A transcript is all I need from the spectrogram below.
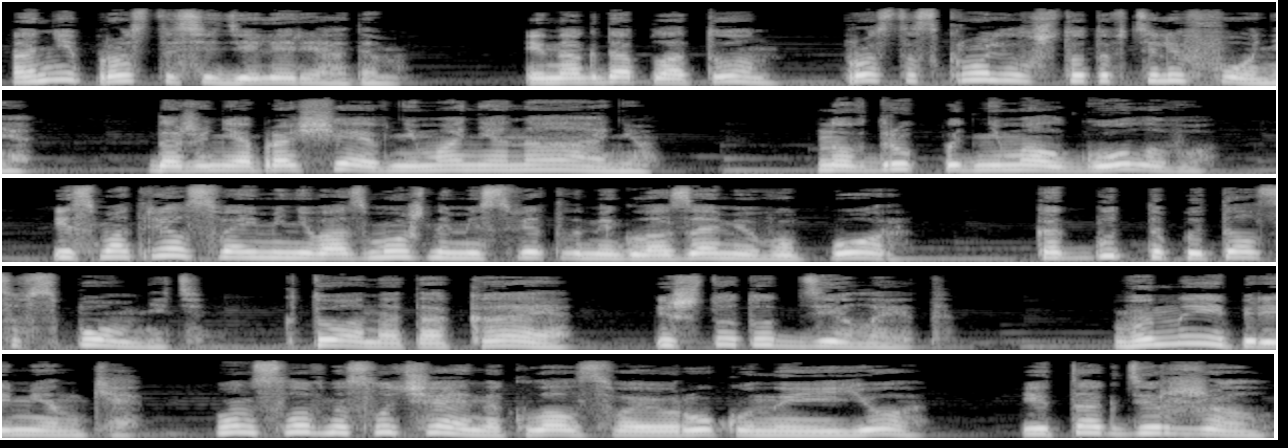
Они просто сидели рядом. Иногда Платон просто скроллил что-то в телефоне, даже не обращая внимания на Аню. Но вдруг поднимал голову и смотрел своими невозможными светлыми глазами в упор, как будто пытался вспомнить, кто она такая и что тут делает. В иные переменки – он словно случайно клал свою руку на ее и так держал,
